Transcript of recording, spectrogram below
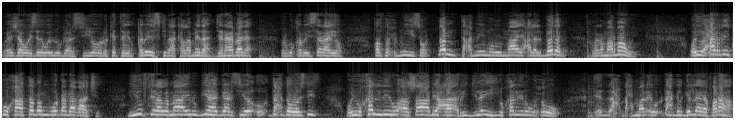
meesha weysada waa inuu gaarsiiyo oona ka tegin qabayskii baa kalamida janaabada markuu qabaysanayo qofka xubnihiisa oo dhan tacmiimu lmaayi cala albadan laga maarmaan wey wa yuxariku khaataman buu dhadhaqaajin. Liyudkila almaa inuu biyaha gaarsiiyo taxta hoostiis wa yukhalilu asaabica rijlayhi yukhalilu wuxuu dhex gelgelinaya faraha.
